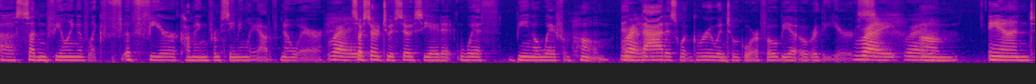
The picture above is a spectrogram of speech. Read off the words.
a sudden feeling of like f- of fear coming from seemingly out of nowhere Right. so i started to associate it with being away from home and Right. that is what grew into agoraphobia over the years Right, right. um, and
